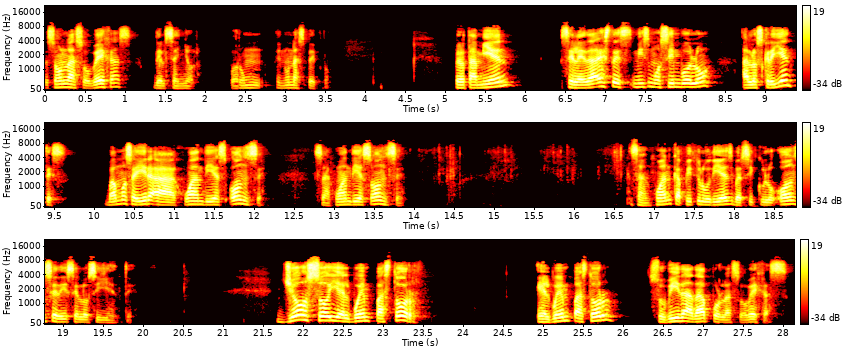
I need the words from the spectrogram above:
son las ovejas del Señor, por un, en un aspecto. Pero también se le da este mismo símbolo a los creyentes. Vamos a ir a Juan 10, 11. San Juan 10, 11. San Juan capítulo 10, versículo 11 dice lo siguiente. Yo soy el buen pastor. El buen pastor su vida da por las ovejas.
